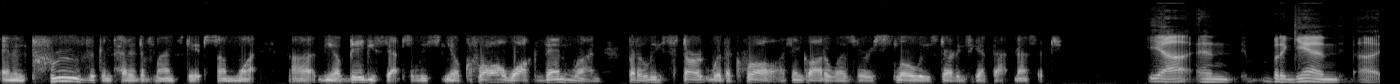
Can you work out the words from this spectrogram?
and improve the competitive landscape somewhat. Uh, you know, baby steps, at least, you know, crawl, walk, then run, but at least start with a crawl. I think Ottawa is very slowly starting to get that message. Yeah, and but again, uh,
